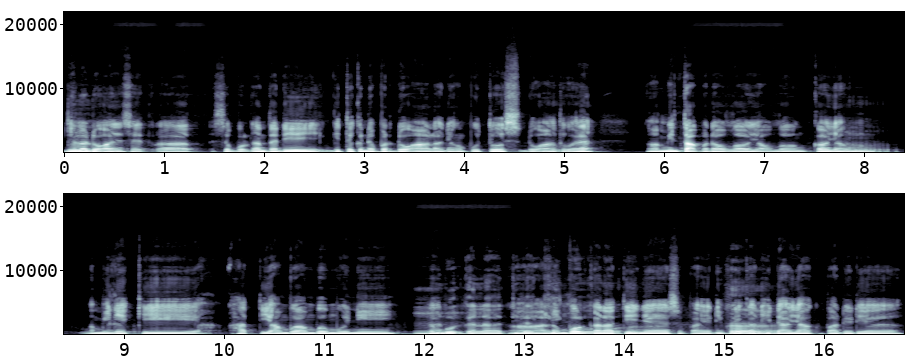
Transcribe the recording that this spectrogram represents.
Itulah doa yang saya uh, sebutkan tadi kita kena berdoa lah jangan putus doa tu eh. Uh, minta pada Allah ya Allah engkau yang memiliki hati hamba-hambamu ni Lembutkanlah hati uh, lembutkan hatinya supaya diberikan hidayah kepada dia.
